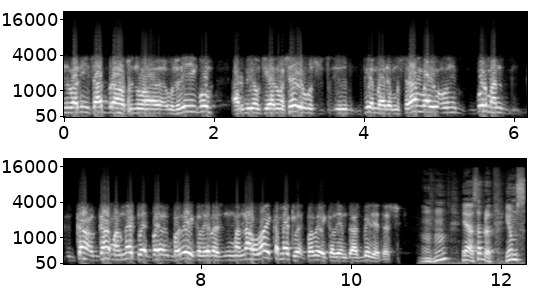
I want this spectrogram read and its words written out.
invalīds, atbraucu no, uz Rīgu ar vilcienu sevi, uz, piemēram, uz tramvaju, un kur man, kā, kā man meklēt pa, pa veikaliem, es, man nav laika meklēt pa veikaliem tās biļetes. Mm -hmm. Jā, saprotu. Jums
